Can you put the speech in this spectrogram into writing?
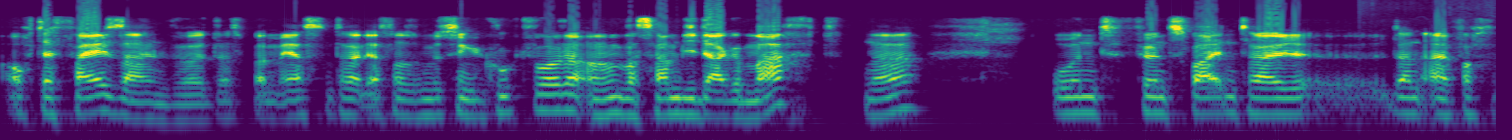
auch der Fall sein wird. Dass beim ersten Teil erstmal so ein bisschen geguckt wurde, äh, was haben die da gemacht? Ne? Und für den zweiten Teil äh, dann einfach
